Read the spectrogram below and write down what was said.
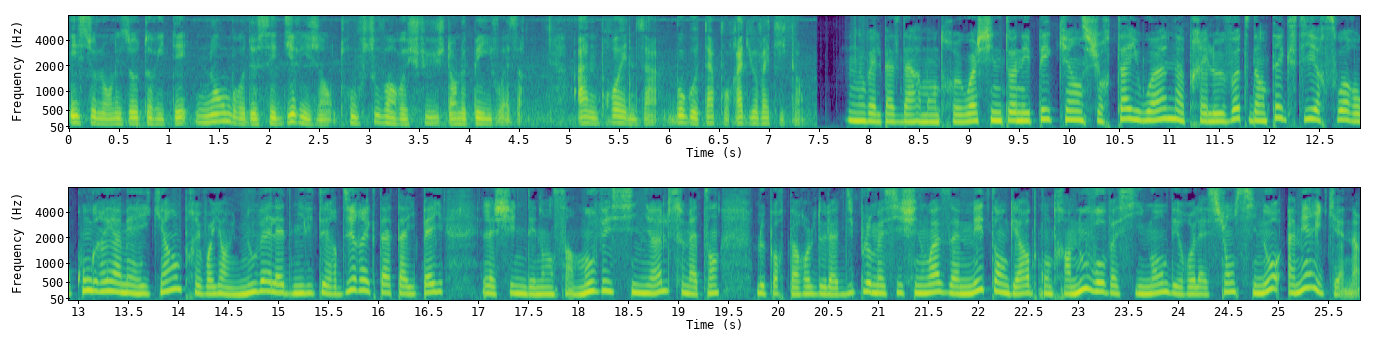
Et selon les autorités, nombre de ses dirigeants trouvent souvent refuge dans le pays voisin. Anne Proenza, Bogota pour Radio Vatican. Nouvelle passe d'armes entre Washington et Pékin sur Taïwan après le vote d'un texte hier soir au Congrès américain prévoyant une nouvelle aide militaire directe à Taipei. La Chine dénonce un mauvais signal ce matin. Le porte-parole de la diplomatie chinoise met en garde contre un nouveau vacillement des relations sino-américaines.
